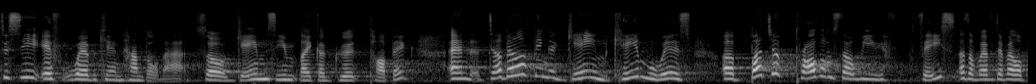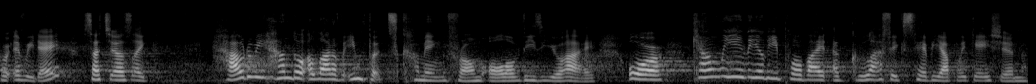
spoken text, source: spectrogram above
to see if web can handle that. So games seemed like a good topic. And developing a game came with a bunch of problems that we face as a web developer every day, such as like, how do we handle a lot of inputs coming from all of these UI? Or can we really provide a graphics-heavy application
